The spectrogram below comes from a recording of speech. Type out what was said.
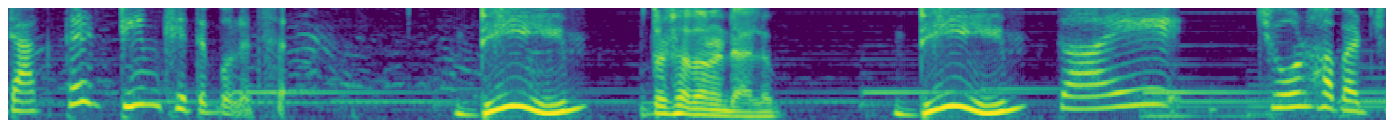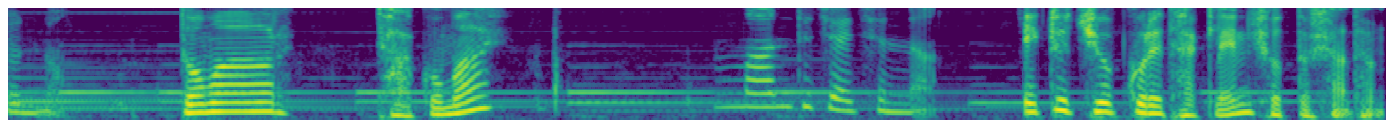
ডাক্তার ডিম খেতে বলেছে। ডিম? তো সাধারণ ডায়লগ ডিম? গায়ে জোর হবার জন্য। তোমার ঠাকুমায়? মানতে চাইছেন না। একটু চুপ করে থাকলেন সত্য সাধন।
